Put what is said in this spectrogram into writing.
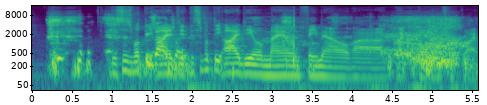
this is what the Exactly. ide- this is what the ideal male and female uh, like like.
